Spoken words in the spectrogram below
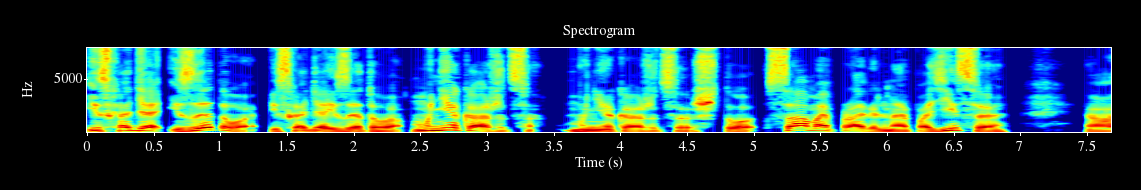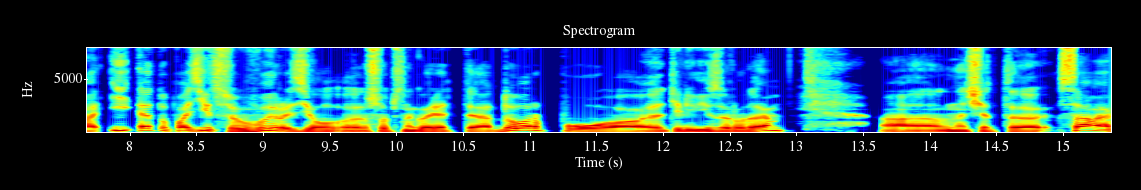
исходя из этого, исходя из этого, мне кажется, мне кажется, что самая правильная позиция а, и эту позицию выразил, э, собственно говоря, Теодор по телевизору, да, значит, э, самое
